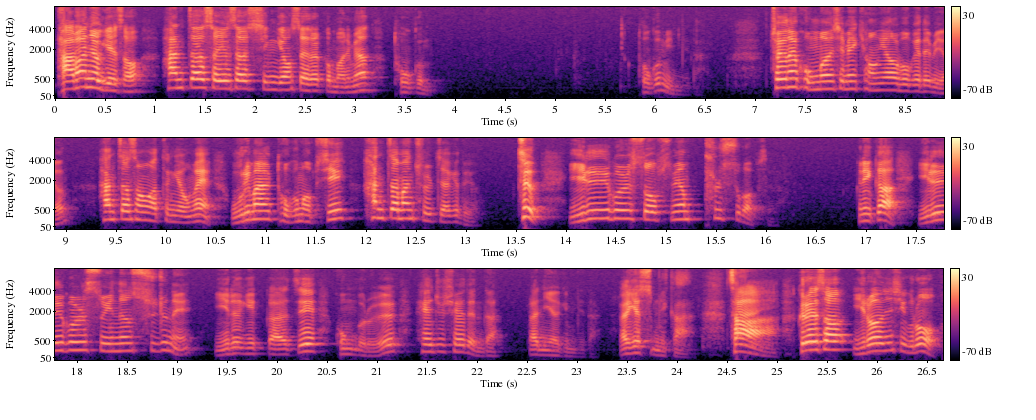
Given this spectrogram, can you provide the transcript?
다만 여기에서 한자 서에서 신경 써야 될 건 뭐냐면 도금. 도금입니다. 최근에 공무원 시험의 경향을 보게 되면 한자 성어 같은 경우에 우리말 도금 없이 한자만 출제하게 돼요. 즉 읽을 수 없으면 풀 수가 없어요. 그러니까 읽을 수 있는 수준에 이르기까지 공부를 해 주셔야 된다라는 이야기입니다. 알겠습니까? 자, 그래서 이런 식으로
